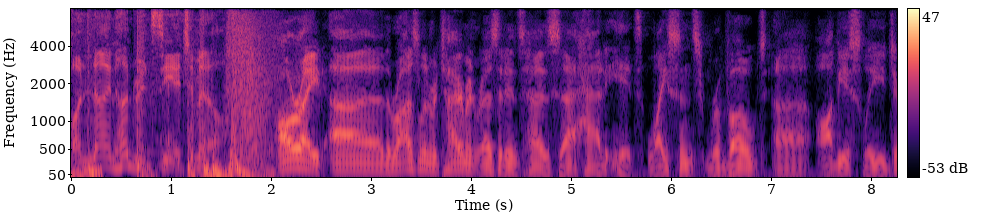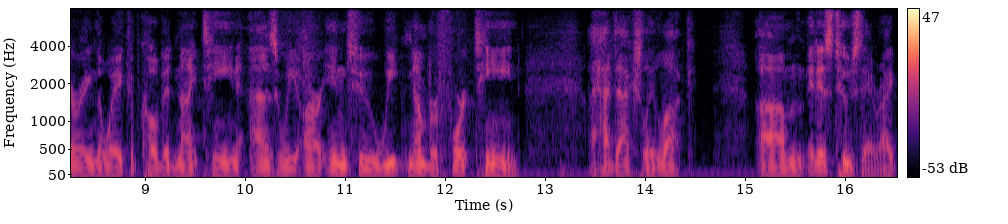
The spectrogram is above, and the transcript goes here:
on 900 CHML. All right, uh, the Rosslyn Retirement Residence has uh, had its license revoked, uh, obviously during the wake of COVID 19, as we are into week number 14. I had to actually look. Um, it is Tuesday, right?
